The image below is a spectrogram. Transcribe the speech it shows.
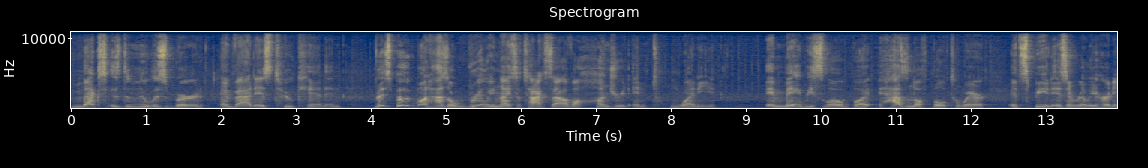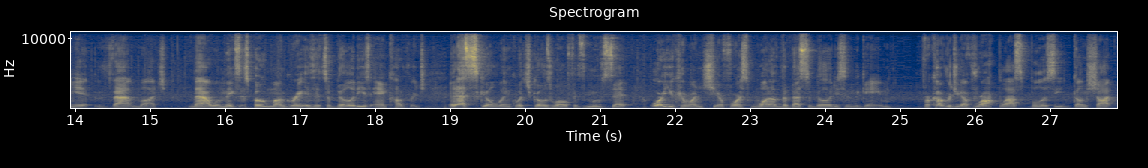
Next is the newest bird, and that is Toucannon. This Pokemon has a really nice attack stat of 120. It may be slow, but it has enough bulk to where its speed isn't really hurting it that much. Now, what makes this Pokemon great is its abilities and coverage. It has Skill Link, which goes well with its moveset, or you can run Sheer Force, one of the best abilities in the game. For coverage, you have Rock Blast, Bullet Seed, Gunk Shot,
